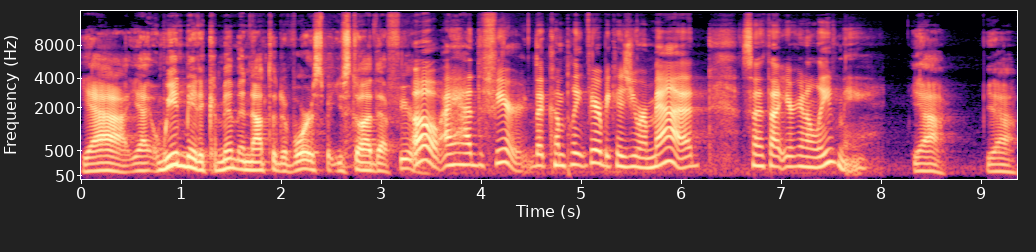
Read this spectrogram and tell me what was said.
Yeah, yeah. We had made a commitment not to divorce, but you still had that fear. Oh, I had the fear, the complete fear, because you were mad. So I thought you're going to leave me. Yeah, yeah.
